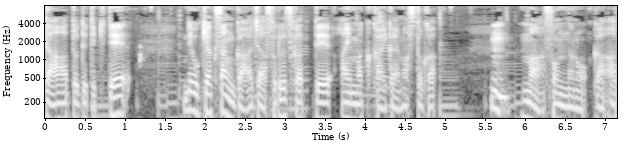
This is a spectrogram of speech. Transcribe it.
ダーッと出てきて、で、お客さんが、じゃあそれを使って iMac 買い替えますとか、うん。うん。まあそんなのがあっ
